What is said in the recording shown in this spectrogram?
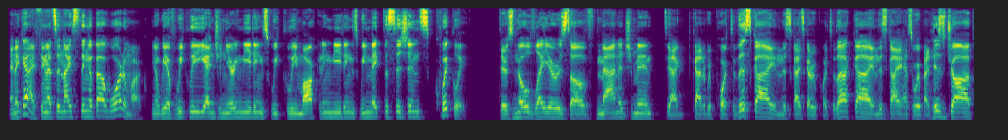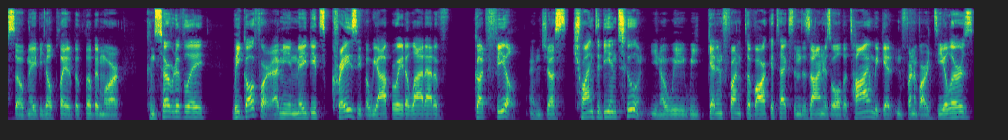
and again, I think that's a nice thing about Watermark. You know, we have weekly engineering meetings, weekly marketing meetings. We make decisions quickly. There's no layers of management. I got to report to this guy, and this guy's got to report to that guy, and this guy has to worry about his job, so maybe he'll play it a little bit more conservatively. We go for it. I mean, maybe it's crazy, but we operate a lot out of gut feel and just trying to be in tune. You know, we we get in front of architects and designers all the time. We get in front of our dealers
